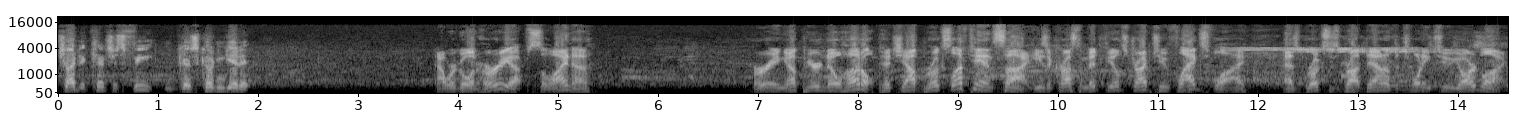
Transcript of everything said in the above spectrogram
tried to catch his feet and just couldn't get it. Now we're going hurry up. Salina Hurrying up here, no huddle. Pitch out Brooks left hand side. He's across the midfield stripe, two flags fly as Brooks is brought down at the 22 yard line.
